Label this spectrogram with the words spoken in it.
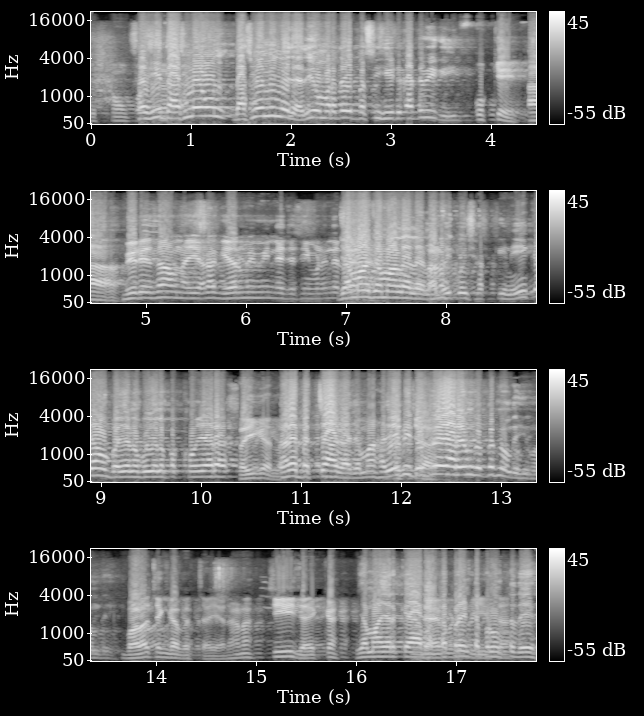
ਉੱਤੋਂ ਸਹੀ 10ਵੇਂ ਹੁਣ 10ਵੇਂ ਮਹੀਨੇ ਦੀ ਇਹਦੀ ਉਮਰ ਤੇ ਬੱਸੀ ਹੀਟ ਕੱਢ ਵੀ ਗਈ। ਓਕੇ। ਹਾਂ। ਮੇਰੇ ਹਿਸਾਬ ਨਾਲ ਯਾਰ 11ਵੇਂ ਮਹੀਨੇ ਚ ਸੀਮਣੇ ਨੇ ਜਮਾ ਜਮਾ ਲੈ ਲੈਣਾ ਬਈ ਕੋਈ ਸ਼ੱਕ ਹੀ ਨਹੀਂ। ਕਿਉਂ ਵਜਨ ਵਜਨ ਪੱਖੋਂ ਯਾਰ? ਸਹੀ ਗੱਲ ਨਾਲੇ ਬੱਚਾ ਹੈਗਾ ਜਮਾ। ਹਜੇ ਵੀ ਦੁੱਧ ਯਾਰ ਇਹਨੂੰ ਦੁੱਧ ਪਿਆਉਂਦੇ ਸੀ ਬੰਦੇ। ਬੜਾ ਚੰਗਾ ਬੱਚਾ ਯਾਰ ਹਨਾ? ਚੀਜ਼ ਹੈ ਇੱਕ। ਜਮਾ ਯਾਰ ਕਿਆ ਬਾਤ ਪ੍ਰਿੰਟ ਪ੍ਰਿੰਟ। ਦੇਖ।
